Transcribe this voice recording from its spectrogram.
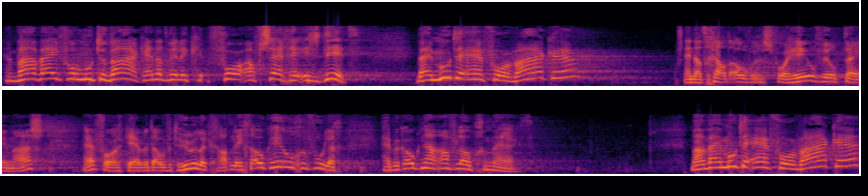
En waar wij voor moeten waken, en dat wil ik vooraf zeggen, is dit. Wij moeten ervoor waken, en dat geldt overigens voor heel veel thema's. Hè, vorige keer hebben we het over het huwelijk gehad, ligt ook heel gevoelig. Heb ik ook na afloop gemerkt. Maar wij moeten ervoor waken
